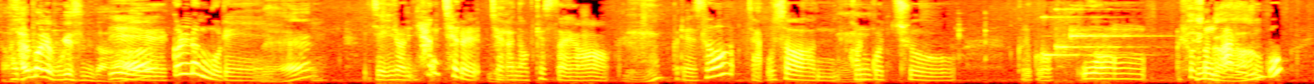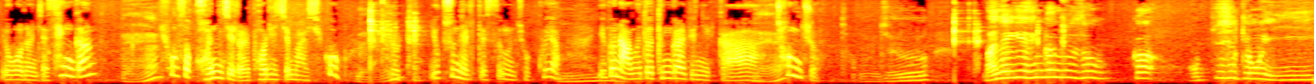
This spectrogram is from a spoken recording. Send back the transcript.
자, 살만해 보겠습니다. 예, 끓는 물에 네. 이제 이런 향채를 제가 넣겠어요. 네. 그래서 자 우선 건고추 그리고 우엉 효소는 생강. 따로 두고 요거는 이제 생강, 네. 효소 건지를 버리지 마시고 네. 이렇게 육수 낼 때 쓰면 좋고요. 이건 아무래도 등갈비니까 네. 청주. 청주. 만약에 생강 요소가 없으실 경우에 이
